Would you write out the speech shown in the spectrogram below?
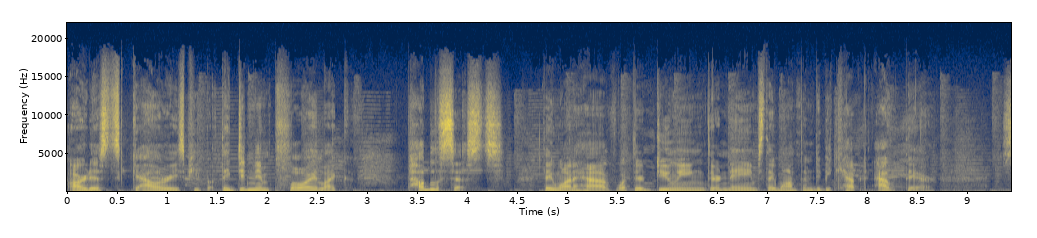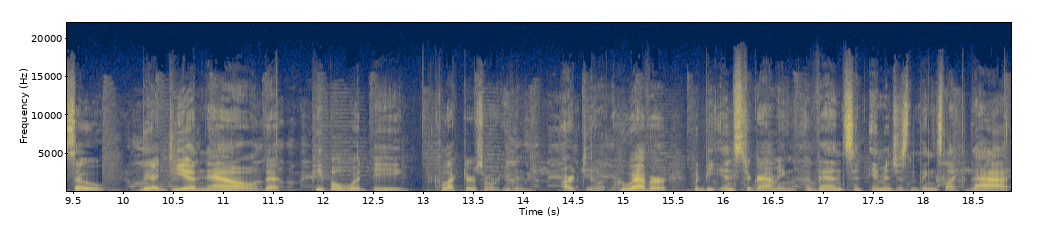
artists, galleries, people, they didn't employ like publicists. They want to have what they're doing, their names, they want them to be kept out there. So the idea now that people would be collectors or even art dealer, whoever would be Instagramming events and images and things like that,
